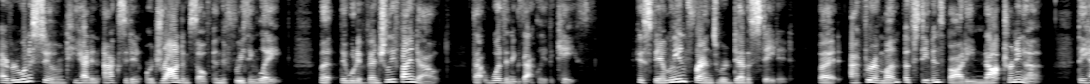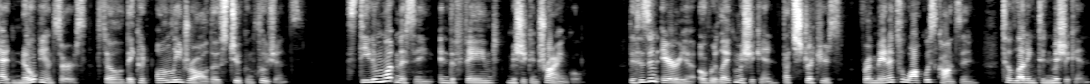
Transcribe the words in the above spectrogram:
Everyone assumed he had an accident or drowned himself in the freezing lake, but they would eventually find out that wasn't exactly the case. His family and friends were devastated, but after a month of Stephen's body not turning up, they had no answers, so they could only draw those two conclusions. Stephen went missing in the famed Michigan Triangle. This is an area over Lake Michigan that stretches from Manitowoc, Wisconsin to Ludington, Michigan,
